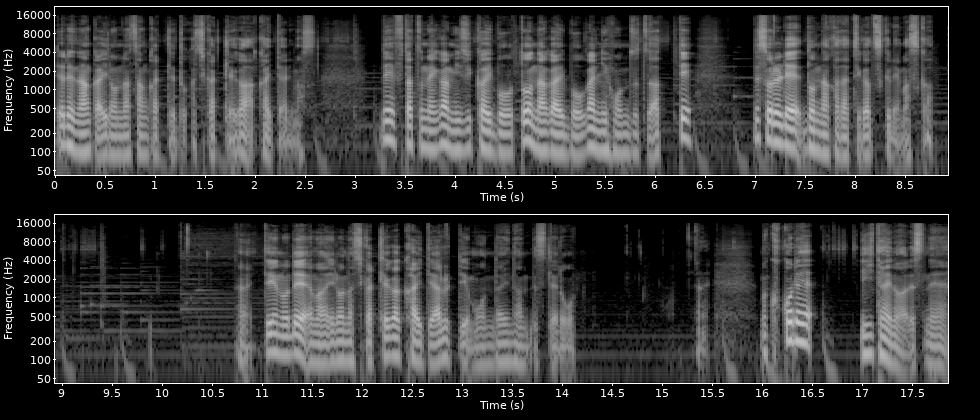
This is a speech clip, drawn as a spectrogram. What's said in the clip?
で、で、なんかいろんな三角形とか四角形が書いてあります。で、2つ目が短い棒と長い棒が2本ずつあって、で、それでどんな形が作れますか？はい、っていうので、まあ、いろんな仕掛けが書いてあるっていう問題なんですけど、はい。まあ、ここで言いたいのはですね、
